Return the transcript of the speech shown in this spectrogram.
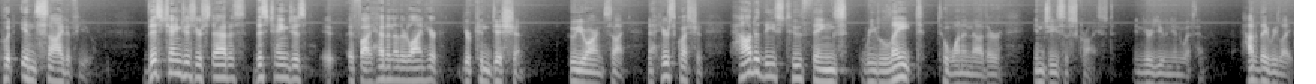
put inside of you. This changes your status. This changes, if I had another line here, your condition, who you are inside. Now, here's the question How do these two things relate to one another in Jesus Christ, in your union with Him? How do they relate?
